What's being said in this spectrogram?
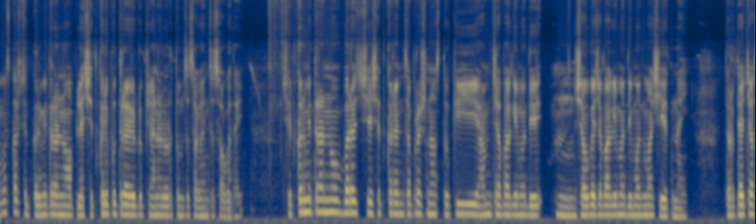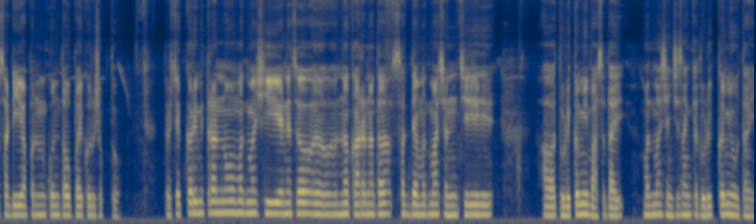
नमस्कार शेतकरी मित्रांनो आपल्या शेतकरी पुत्र यूट्यूब चॅनलवर तुमचं सगळ्यांचं स्वागत आहे. शेतकरी मित्रांनो बऱ्याचशे शेतकऱ्यांचा प्रश्न असतो की आमच्या बागेमध्ये शेवग्याच्या बागेमध्ये मधमाशी येत नाही. तर त्याच्यासाठी आपण कोणता उपाय करू शकतो? तर शेतकरी मित्रांनो मधमाशी येण्याचं न कारण आता सध्या मधमाशांची थोडी कमी भासत आहे. मधमाशांची संख्या थोडी कमी होत आहे.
